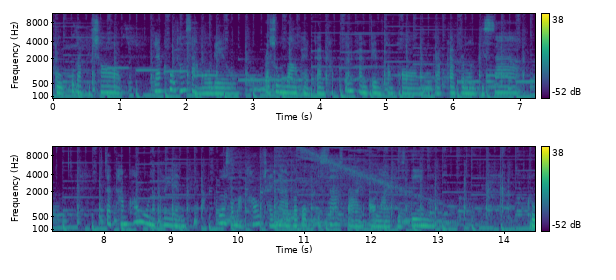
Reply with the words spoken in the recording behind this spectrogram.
ครูผู้รับผิดชอบ และครูทั้ง 3 โมเดล ประชุมวางแผนการขับเคลื่อนการเตรียมความพร้อม รับการประเมินพิซซ่า จัดทำข้อมูลนักเรียน เพื่อสมัครเข้าใช้งานระบบพิซซ่าสไตล์ออนไลน์เทสติ้งครู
